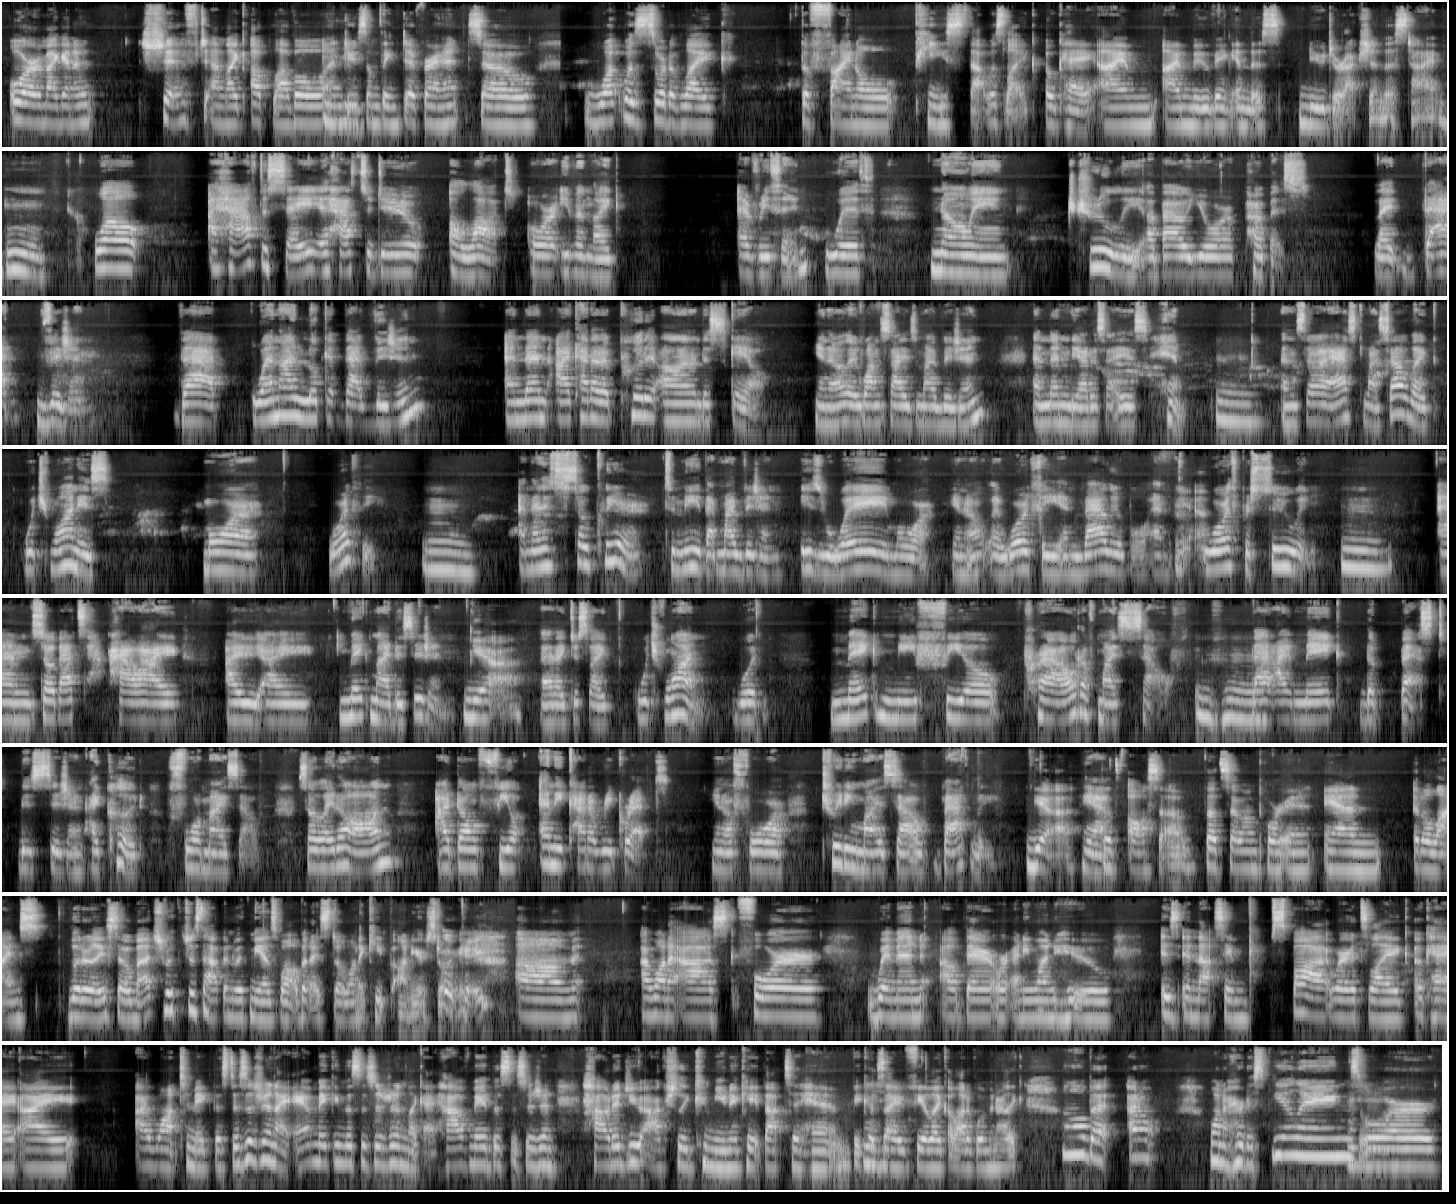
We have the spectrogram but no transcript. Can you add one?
Or am I going to shift and like up level and do something different? So, what was sort of like the final piece that was like okay i'm i'm moving in this new direction this time Mm. Well, I have to say it has to do a lot, or even like everything, with knowing truly about your purpose. Like that vision. That when I look at that vision, and then I kind of put it on the scale, you know, like one side is my vision, and then the other side is him. And so I asked myself, like, which one is more worthy? mm. And then it's so clear to me that my vision is way more, you know, like worthy and valuable and Yeah. worth pursuing. Mm. And so that's how I, I, I make my decision. yeah That I just like which one would make me feel proud of myself. hmm that I make the best decision I could for myself. So later on, I don't feel any kind of regret, you know, for treating myself badly. yeah Yeah. that's awesome that's so important and it aligns literally so much with just happened with me as well but i still want to keep on your story Um, I want to ask for women out there or anyone who is in that same spot where it's like, okay, I I want to make this decision. I am making this decision. Like I have made this decision. How did you actually communicate that to him? Because I feel like a lot of women are like, oh, but I don't want to hurt his feelings Mhm. or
